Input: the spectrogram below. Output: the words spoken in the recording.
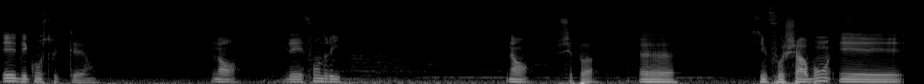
Et des constructeurs. Non, des fonderies. Non, je sais pas. Euh, il faut charbon et,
